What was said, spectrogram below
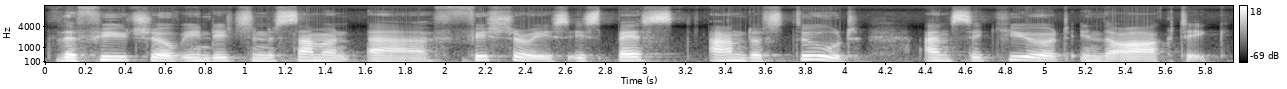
the future of indigenous salmon uh, fisheries is best understood and secured in the Arctic.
